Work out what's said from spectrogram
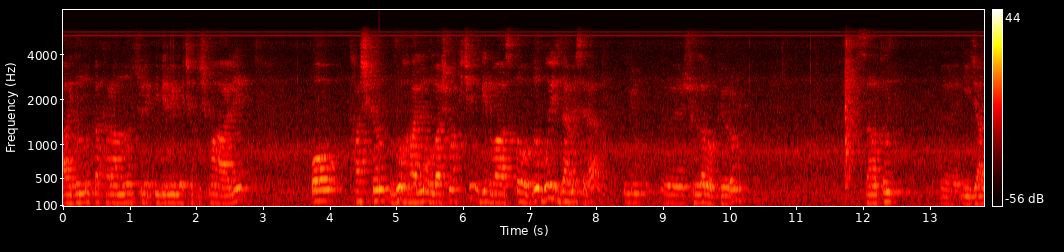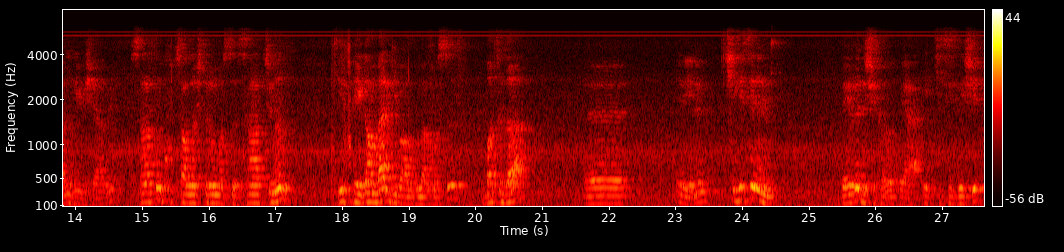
aydınlıkla karanlığın sürekli birbiriyle çatışma hali o taşkın ruh haline ulaşmak için bir vasıta oldu. Bu yüzden mesela bugün e, şuradan okuyorum. Sanatın e, icadı diye bir şey abi. Sanatın kutsallaştırılması, sanatçının bir peygamber gibi algılanması batıda e, ne diyelim kilisenin devre dışı kalıp veya etkisizleşip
